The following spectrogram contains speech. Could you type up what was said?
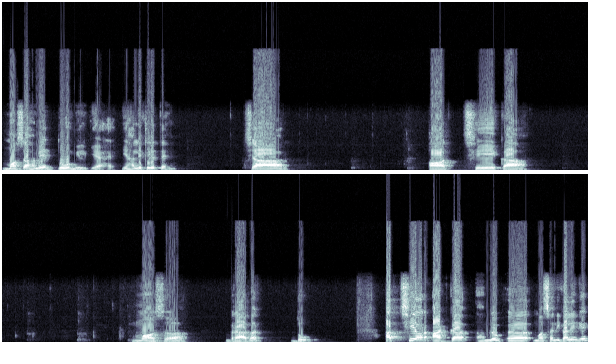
मौसा हमें दो मिल गया है। यहाँ लिख लेते हैं। चार और छ का मौसा बराबर दो। अब छ और आठ का हम लोग मौसा निकालेंगे।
